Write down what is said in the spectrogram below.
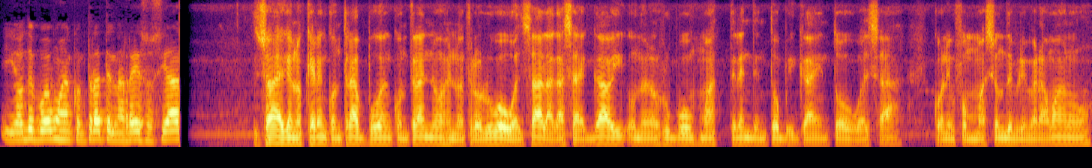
y dónde podemos encontrarte en las redes sociales. Si sabes que nos quiere encontrar, puede encontrarnos en nuestro grupo WhatsApp, la Casa del Gaby, uno de los grupos más trending topic en todo WhatsApp, con información de primera mano,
